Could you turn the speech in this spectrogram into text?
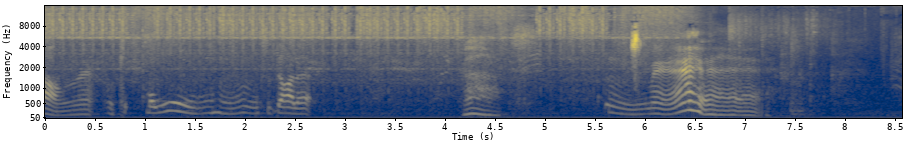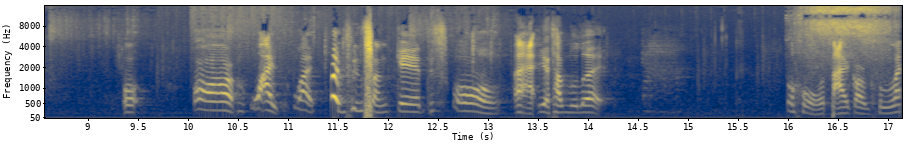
สองนะโอเคปูอื้อหือสุดยอดเลยอ่าแหมโอ้โอ้วายวายเพิ่งสังเกต โอ้อะอย่าทำหนูเลย โอ้โห ตายก่อนคนแร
